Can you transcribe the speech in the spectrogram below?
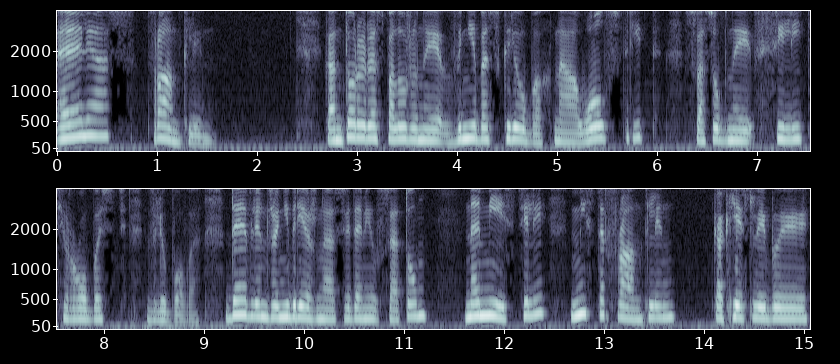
Элиас Франклин. Конторы, расположенные в небоскребах на Уолл-стрит, способные вселить робость в любого. Девлин же небрежно осведомился о том, на месте ли мистер Франклин, как если бы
